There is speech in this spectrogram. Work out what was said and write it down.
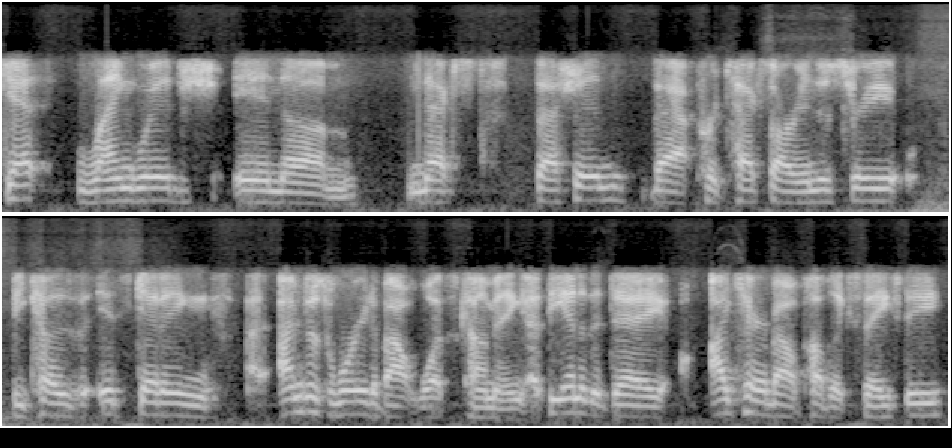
get language in um, next session that protects our industry because it's getting. I'm just worried about what's coming. At the end of the day, I care about public safety,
